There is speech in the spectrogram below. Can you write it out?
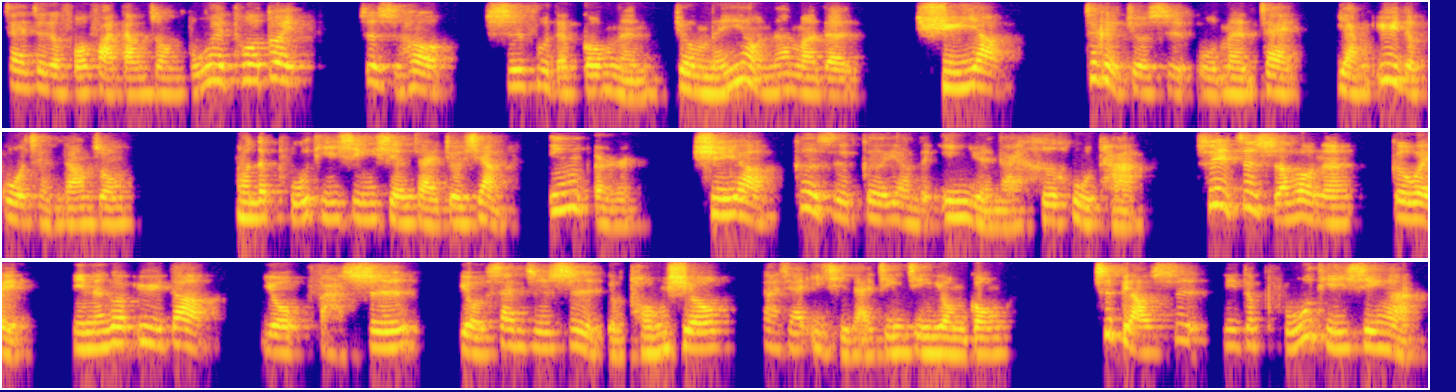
在这个佛法当中不会脱队。这时候，师傅的功能就没有那么的需要。这个就是我们在养育的过程当中，我们的菩提心现在就像婴儿，需要各式各样的因缘来呵护他。所以这时候呢。各位，你能够遇到有法师、有善知识、有同修，大家一起来精进用功，是表示你的菩提心啊，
